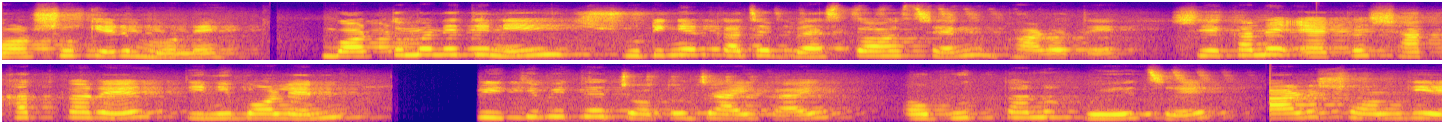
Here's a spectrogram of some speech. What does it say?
দর্শকের মনে। বর্তমানে তিনি শুটিংয়ের কাজে ব্যস্ত আছেন ভারতে। সেখানে এক সাক্ষাৎকারে তিনি বলেন, পৃথিবীতে যত জায়গায় অভ্যুত্থান হয়েছে, তার সঙ্গে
